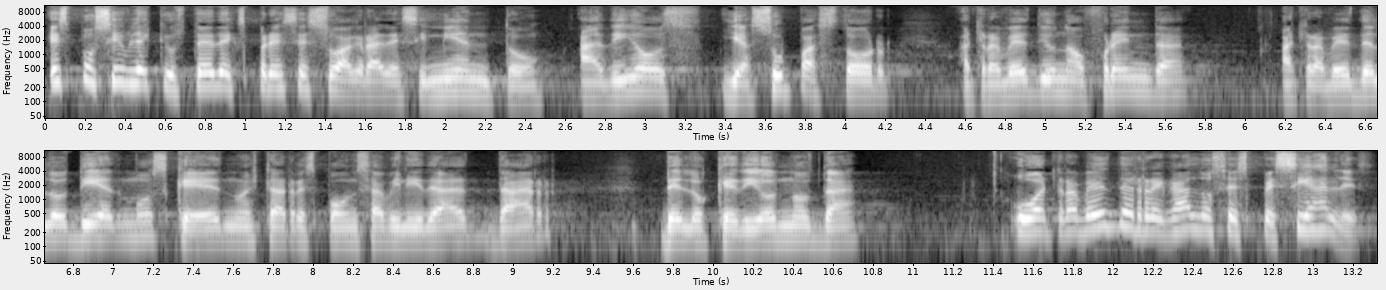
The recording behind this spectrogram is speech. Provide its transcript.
es posible que usted exprese su agradecimiento a Dios y a su pastor a través de una ofrenda, a través de los diezmos, que es nuestra responsabilidad dar de lo que Dios nos da, o a través de regalos especiales,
